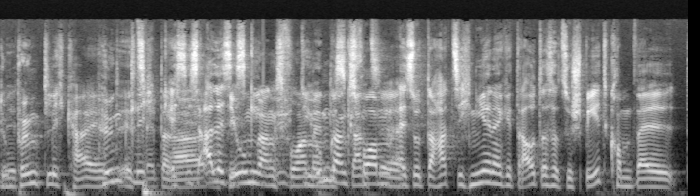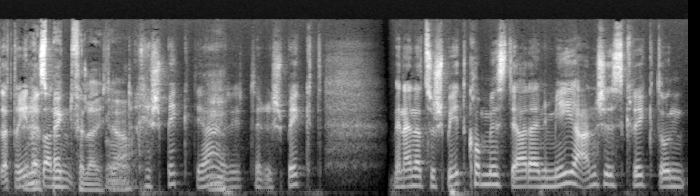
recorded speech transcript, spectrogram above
Du, Pünktlichkeit, pünktlich. etc. Es ist alles die Umgangsformen. Die Umgangsformen, also da hat sich nie einer getraut, dass er zu spät kommt, weil der Trainer dann Respekt vielleicht. Ja. Respekt, ja, der Respekt. Wenn einer zu spät kommen ist, der hat einen mega Anschiss gekriegt und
